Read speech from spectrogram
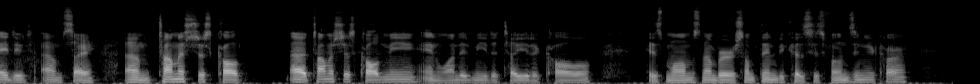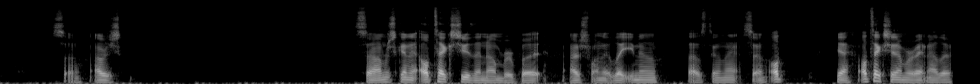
Hey dude, I'm sorry. Um Thomas just called uh Thomas just called me and wanted me to tell you to call his mom's number or something because his phone's in your car. So I was so I'm just gonna I'll text you the number, but I just wanted to let you know that I was doing that. So I'll yeah, I'll text you the number right now though.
